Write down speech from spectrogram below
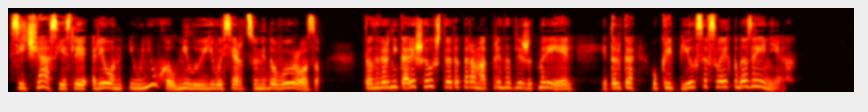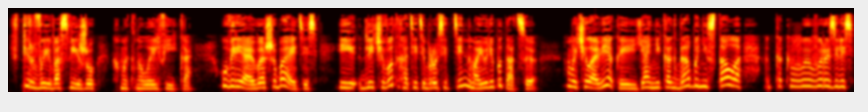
Сейчас, если Рион и унюхал милую его сердцу медовую розу, то наверняка решил, что этот аромат принадлежит Мариэль, и только укрепился в своих подозрениях. «Впервые вас вижу», — хмыкнула эльфийка. «Уверяю, вы ошибаетесь, и для чего-то хотите бросить тень на мою репутацию. Вы человек, и я никогда бы не стала, как вы выразились,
